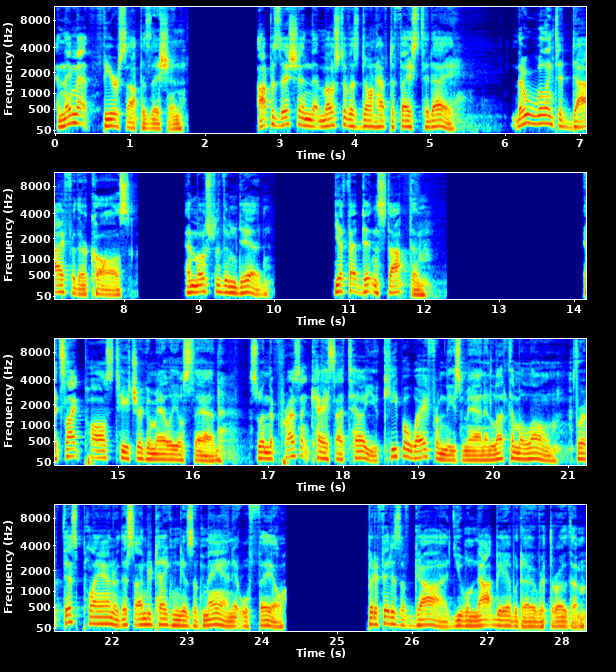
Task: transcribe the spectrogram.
And they met fierce opposition. Opposition that most of us don't have to face today. They were willing to die for their cause, and most of them did. Yet that didn't stop them. It's like Paul's teacher Gamaliel said So, in the present case, I tell you, keep away from these men and let them alone. For if this plan or this undertaking is of man, it will fail. But if it is of God, you will not be able to overthrow them.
